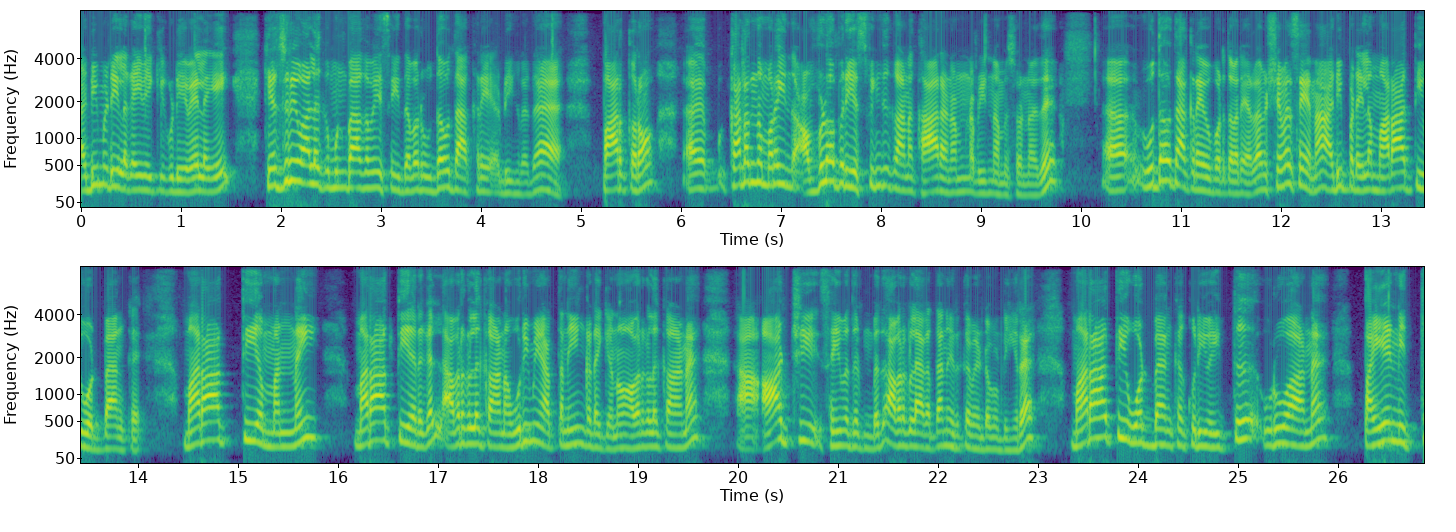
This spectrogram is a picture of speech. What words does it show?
அடிமடியில் கை வைக்கக்கூடிய வேலையை கெஜ்ரிவாலுக்கு முன்பாகவே செய்தவர் உத்தவ் தாக்கரே அப்படிங்கிறத பார்க்குறோம். கடந்த முறை இந்த அவ்வளோ பெரிய ஸ்விங்குக்கான காரணம் அப்படின்னு நம்ம சொன்னது உத்தவ் தாக்கரேவை பொறுத்தவரை அதாவது சிவசேனா அடிப்படையில் மராத்தி ஓட் பேங்க்கு மராத்திய மண்ணை மராத்தியர்கள் அவர்களுக்கான உரிமை அத்தனையும் கிடைக்கணும். அவர்களுக்கான ஆட்சி செய்வது என்பது அவர்களாகத்தான் இருக்க வேண்டும் அப்படிங்கிற மராத்தி ஓட் பேங்கை குறிவைத்து உருவான பயணித்த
